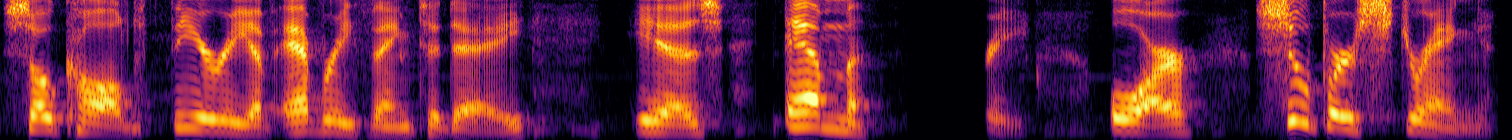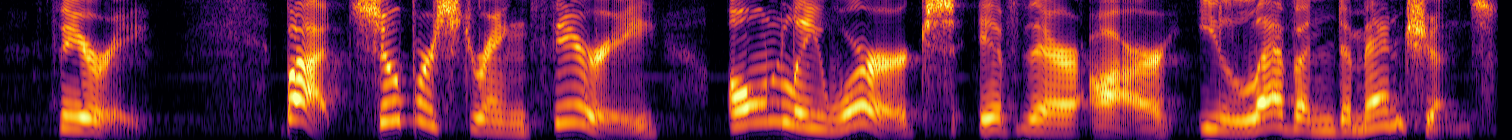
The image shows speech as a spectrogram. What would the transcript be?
so called theory of everything today is M theory or superstring theory. But superstring theory only works if there are 11 dimensions,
